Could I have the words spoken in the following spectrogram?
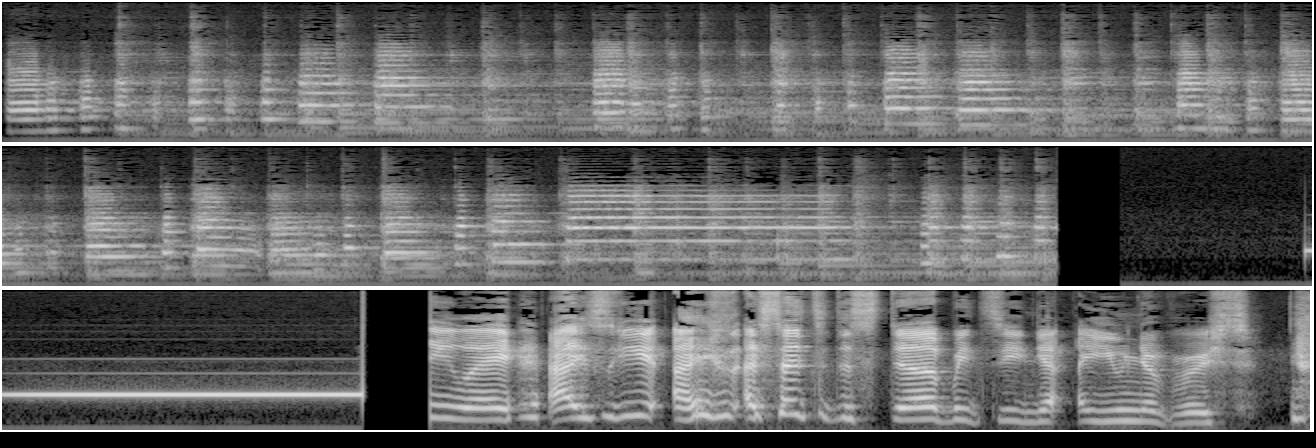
Anyway, I see. I I sense a disturbance in the universe.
